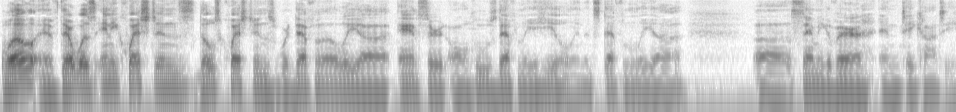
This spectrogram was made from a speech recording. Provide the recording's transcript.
well, if there was any questions, those questions were definitely uh, answered on who's definitely a heel, and it's definitely uh, uh, Sammy Guevara and Tay Conti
